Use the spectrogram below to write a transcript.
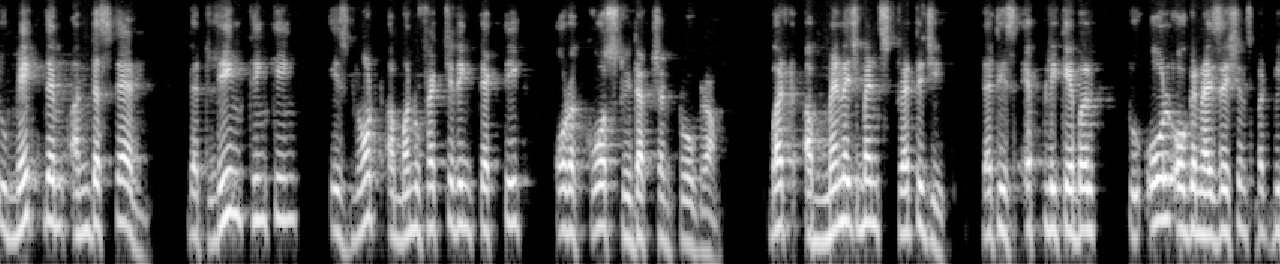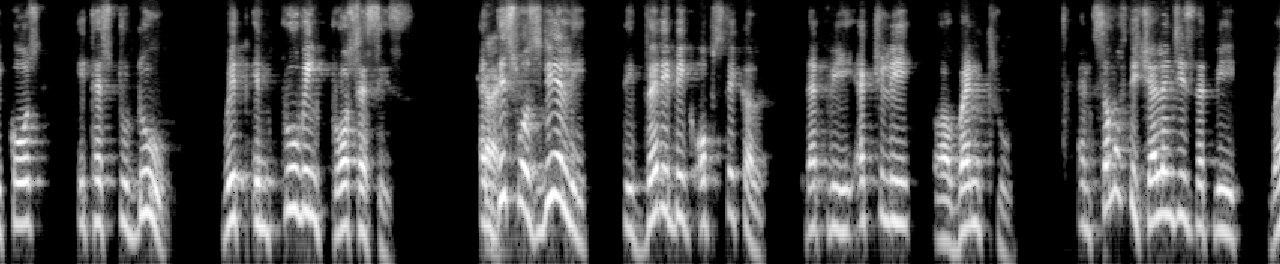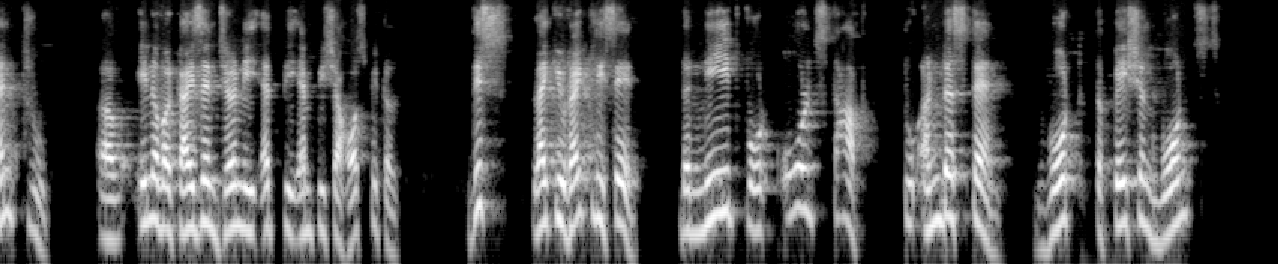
to make them understand that lean thinking is not a manufacturing technique or a cost reduction program, but a management strategy that is applicable to all organizations, but because it has to do with improving processes. And Correct. this was really the very big obstacle that we actually uh, went through. And some of the challenges that we went through uh, in our Kaizen journey at the MP Shah Hospital, this, like you rightly said, the need for all staff to understand what the patient wants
